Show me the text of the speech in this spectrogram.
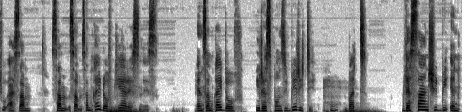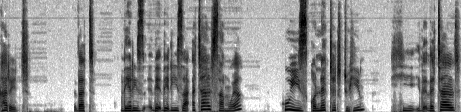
to as some some some some kind of carelessness and some kind of irresponsibility Mhm. but the son should be encouraged that there is there, there is a, a child somewhere who is connected to him he the, the child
